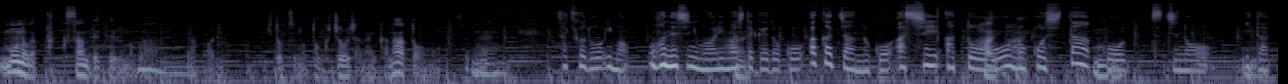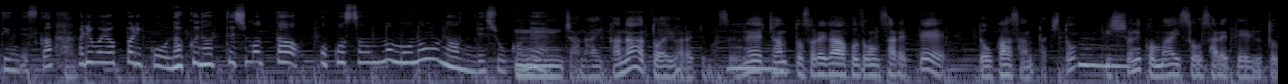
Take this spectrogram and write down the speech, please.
ものがたくさん出てるのがうん。やっぱり一つの特徴じゃないかなと思うんですよね。先ほど今お話にもありましたけど、こう赤ちゃんのこう足跡をはいはい。残したうん。こう土の板っていうんですか、はい。あれはやっぱりこう亡くなってしまったお子さんのものなんでしょうかうね。ん。じゃないかなとは言われてますよね、うん。ちゃんとそれが保存されてでお母さんたちとうん。一緒にこう埋葬されていると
